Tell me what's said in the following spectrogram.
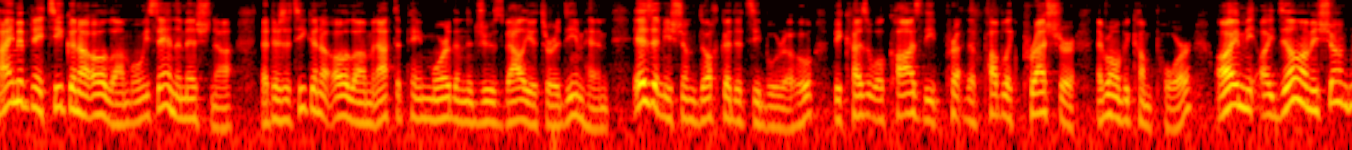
Tikkun olam. When we say in the Mishnah that there's a tikkun olam not to pay more than the Jew's value to redeem him, is it mishum dochka de tziburahu because it will cause the pre- the public pressure, everyone will become poor. Mishum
